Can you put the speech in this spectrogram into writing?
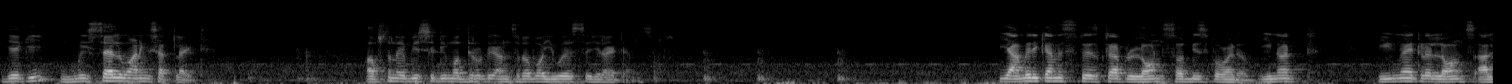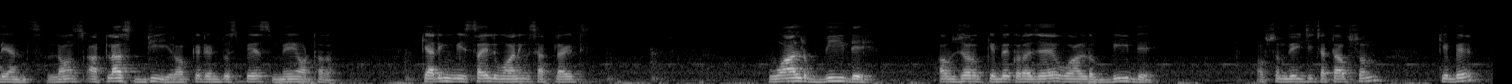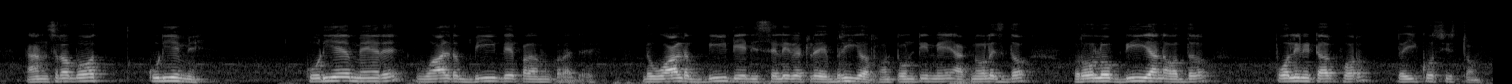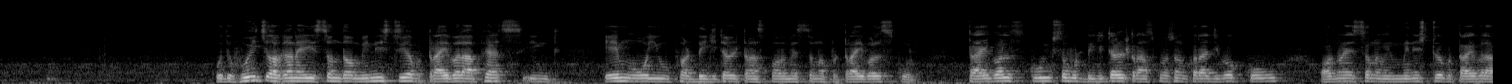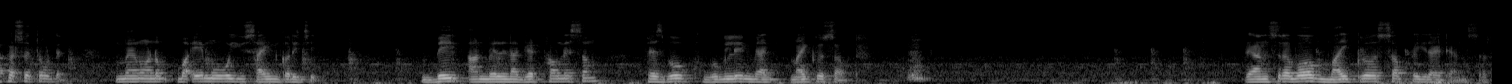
ଯିଏକି missile warning satellite option A B C D ମଧ୍ୟରୁ ଟିକେ ଆନ୍ସର୍ ହେବ ୟୁଏସ୍ ଇଜ୍ ରାଇଟ୍ ଆନ୍ସର୍ ये American spacecraft launch service provider unite united launch alliance launch Atlas भी rocket into space May 18 carrying missile warning satellite world bee day observe केबे world bee day option दे छि चारटा option answer हबो 20 मे। 20 मे रे world bee day पालन करा the world bee day is celebrated every year on 20 May acknowledge the role of bee and other pollinator for the ecosystem with which organization the ministry of tribal affairs inked mou for digital transformation of tribal school tribal school ସବୁ digital transformation କରାଯିବ କେଉଁ organization ministry of tribal affair ସହିତ ଗୋଟେ ମେମୋଣ୍ଡ ବା MO U sign କରିଛି Bill and Melinda Gates foundation Facebook Google Microsoft The answer above Microsoft is right answer.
